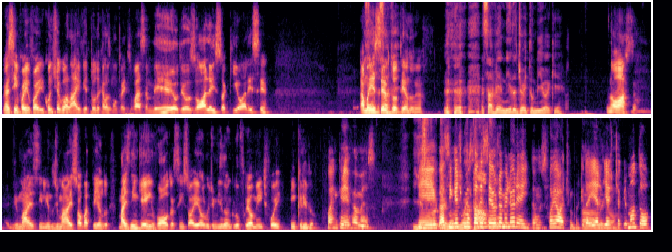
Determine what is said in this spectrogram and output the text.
Mas assim, foi, foi quando chegou lá e vê todas aquelas montanhas, tu vai assim, meu Deus, olha isso aqui, olha esse. Amanhecer Essa- que eu tô tendo, né? Essa avenida de 8 mil aqui. Nossa, é demais, assim, lindo demais, sol batendo, mas ninguém em volta, assim, só eu, Ludmilla, Anglufo, realmente foi incrível. Foi incrível mesmo. E isso e assim No- que a gente começou a descer, eu oitavo? já melhorei. Então isso foi ótimo, porque daí Ah, ali a gente aclimatou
